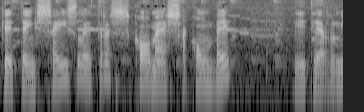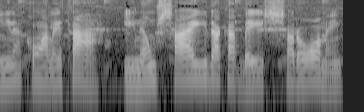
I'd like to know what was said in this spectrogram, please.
que tem seis letras, começa com B e termina com a letra A. E não sai da cabeça do homem.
